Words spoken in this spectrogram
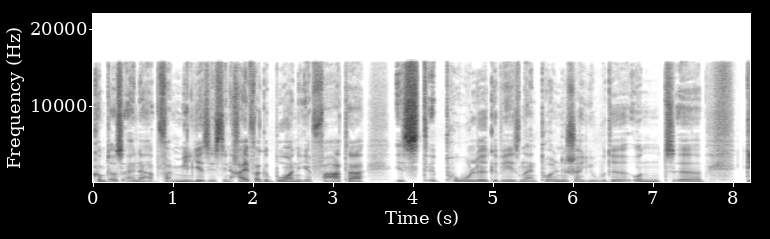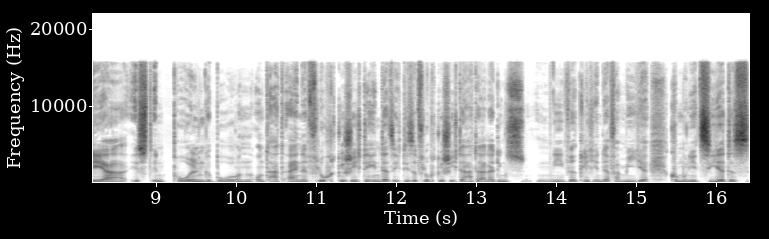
kommt aus einer Familie, sie ist in Haifa geboren, ihr Vater ist Pole gewesen, ein polnischer Jude und äh, der ist in Polen geboren und hat eine Fluchtgeschichte hinter sich. Diese Fluchtgeschichte hat er allerdings nie wirklich in der Familie kommuniziert. Das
